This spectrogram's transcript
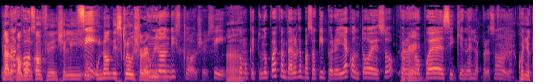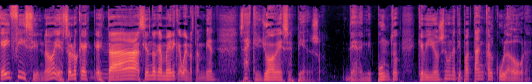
Claro, como un confidentially, Sí. un non-disclosure un non-disclosure, sí. Ah. Como que tú no puedes contar lo que pasó aquí, pero ella contó eso, pero no puede decir quién es la persona. Coño, qué difícil, ¿no? Y eso es lo que está haciendo que América, bueno, también, ¿sabes que Yo a veces pienso, desde mi punto, que Beyoncé es una tipa tan calculadora.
